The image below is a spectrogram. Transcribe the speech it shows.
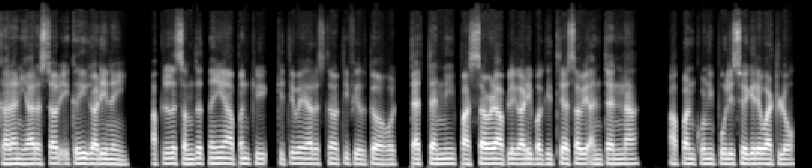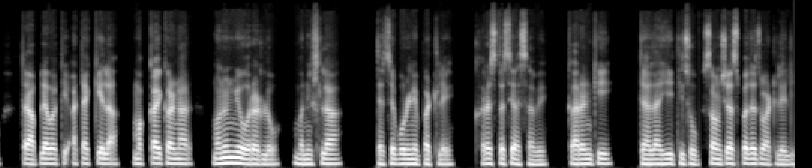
कारण ह्या रस्त्यावर एकही गाडी नाही. आपल्याला समजत नाहीये आपण की किती वेळ या रस्त्यावरती फिरतो आहोत. त्यात त्यांनी 5-6 वेळा आपली गाडी बघितली असावी आणि त्यांना आपण कोणी पोलीस वगैरे वाटलो तर आपल्यावरती अटॅक केला, मग काय करणार? म्हणून मी ओरडलो. मनीषला त्याचे बोलणे पटले. खरंच तसे असावे. कारण की त्यालाही ती झोप संशयास्पदच वाटलेली.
